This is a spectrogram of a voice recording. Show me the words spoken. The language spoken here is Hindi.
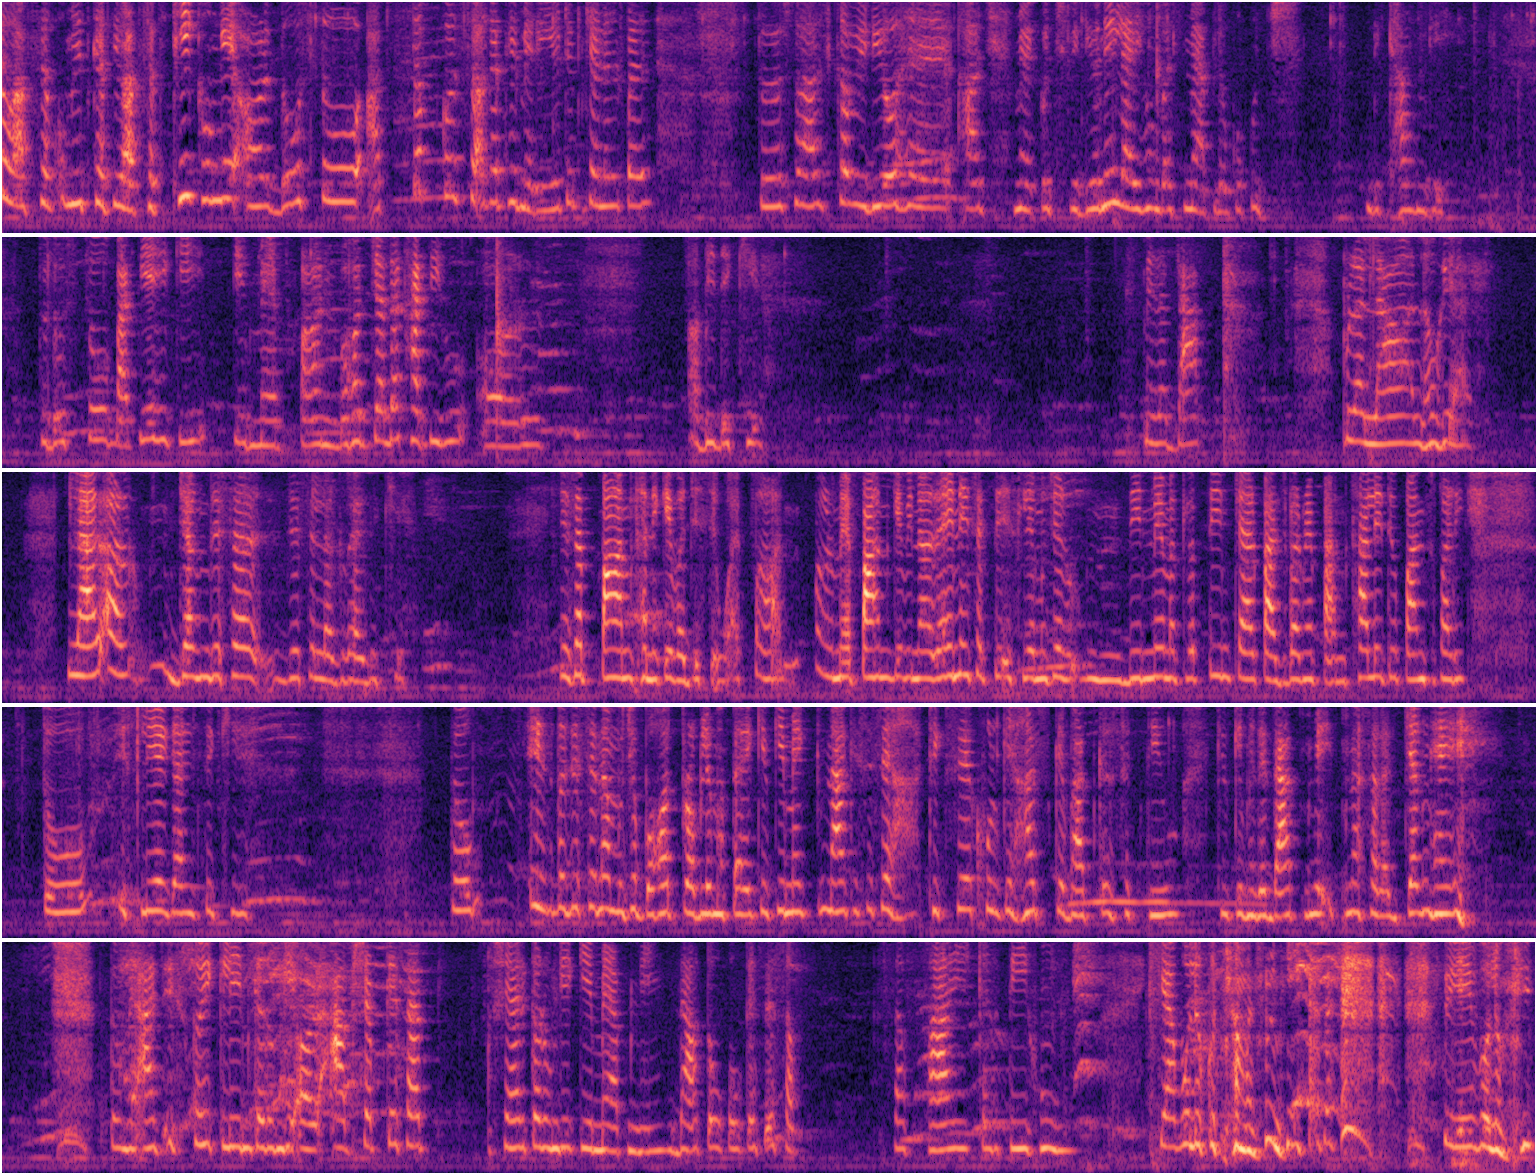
हो, आप सब उम्मीद करती हूँ आप सब ठीक होंगे। और दोस्तों, आप सबको स्वागत है मेरे यूट्यूब चैनल पर। तो दोस्तों, आज का वीडियो है। आज मैं कुछ वीडियो नहीं लाई हूँ, बस मैं आप लोगों को कुछ दिखाऊँगी। तो दोस्तों, बात यह है कि कि मैं पान बहुत ज़्यादा खाती हूँ और अभी देखिए, मेरा दांत पूरा लाल हो गया है। लाल और जंग जैसा, जैसे लग रहा है, देखिए। ये सब पान खाने के वजह से हुआ है, पान। और मैं पान के बिना रह नहीं सकती, इसलिए मुझे दिन में मतलब तीन, चार, पाँच बार मैं पान खा लेती हूँ, पान सुपारी। तो इसलिए गाइस देखिए। तो इस वजह से ना मुझे बहुत प्रॉब्लम होता है, क्योंकि मैं ना किसी से ठीक से खुल के हंस के बात कर सकती हूँ, क्योंकि मेरे दांत में इतना सारा जंग है। तो मैं आज इसको ही क्लीन करूँगी और आप सबके साथ शेयर करूँगी कि मैं अपने दांतों को कैसे सफ, सफ़ाई करती हूँ। क्या बोलूँ, कुछ समझ में नहीं आ रहा तो यही बोलूँगी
